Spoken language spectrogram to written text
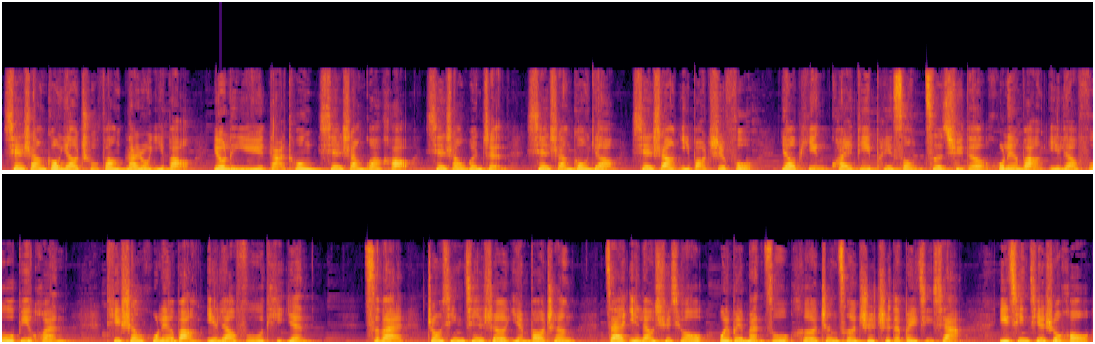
线上购药处方纳入医保，有利于打通线上挂号、线上问诊、线上购药、线上医保支付、药品快递配送自取的互联网医疗服务闭环。提升互联网医疗服务体验。此外，中信建设研报称，在医疗需求未被满足和政策支持的背景下，疫情结束后，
